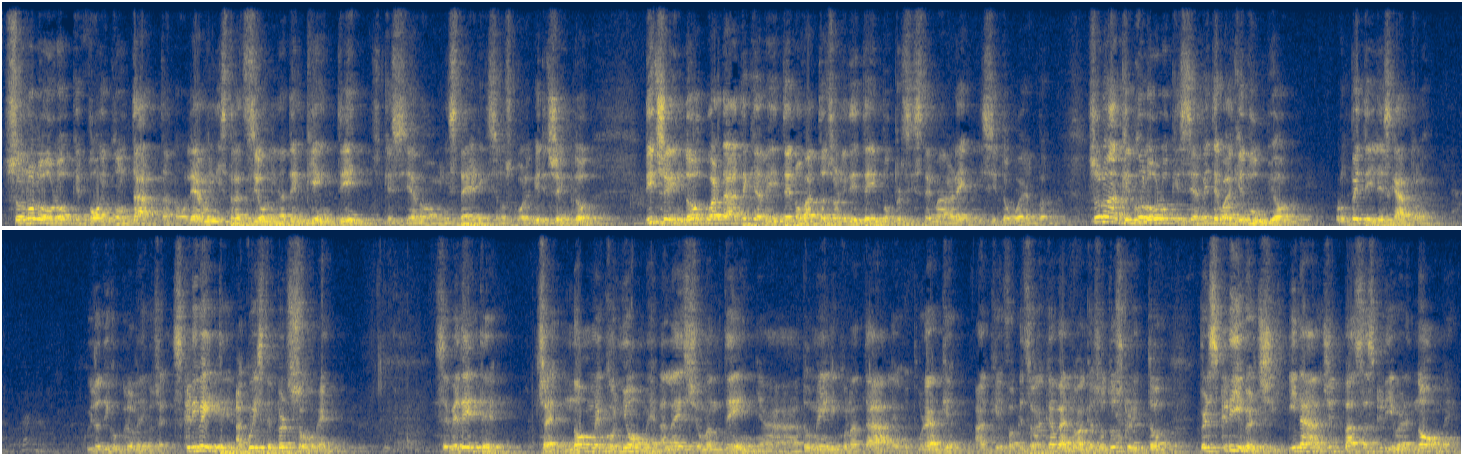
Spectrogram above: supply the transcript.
sono loro che poi contattano le amministrazioni inadempienti, che siano ministeri, che siano scuole e via dicendo, dicendo guardate che avete 90 giorni di tempo per sistemare il sito web. Sono anche coloro che se avete qualche dubbio rompete le scatole. Qui lo dico, qui lo dico, cioè scrivete a queste persone, se vedete cioè nome e cognome Alessio Mantegna, Domenico Natale oppure anche, anche Fabrizio Caccavello, anche sottoscritto per scriverci in Agid basta scrivere nome,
